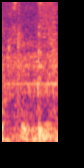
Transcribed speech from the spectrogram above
talk to you.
